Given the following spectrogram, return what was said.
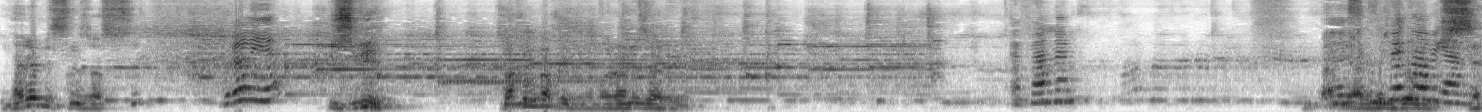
Nerelisiniz aslında? Buraya. İzmir. Bakın bakın numaranız arıyor. Efendim. Ben Ee, yardımcı Sıkıntı yok abi, olayım geldim. size.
